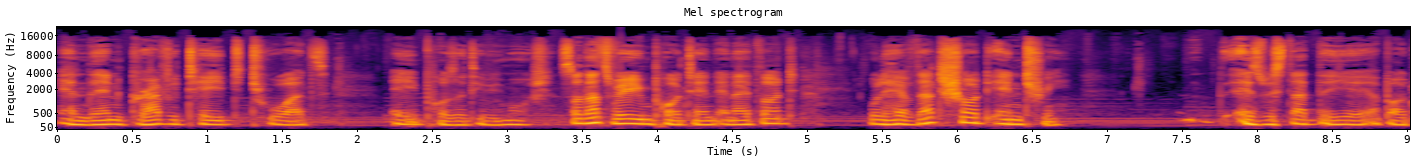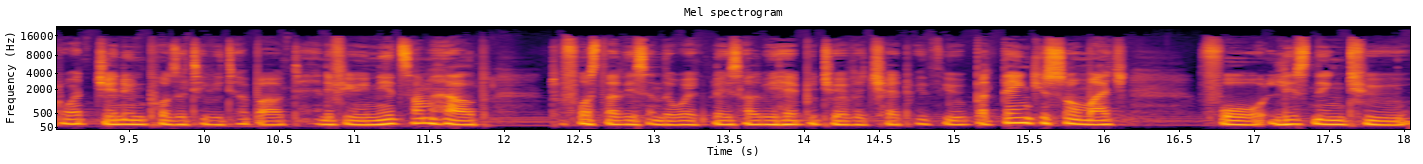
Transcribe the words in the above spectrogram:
and then gravitate towards a positive emotion. So that's very important. And I thought we'll have that short entry as we start the year about what genuine positivity about. And if you need some help to foster this in the workplace, I'll be happy to have a chat with you. But thank you so much for listening to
